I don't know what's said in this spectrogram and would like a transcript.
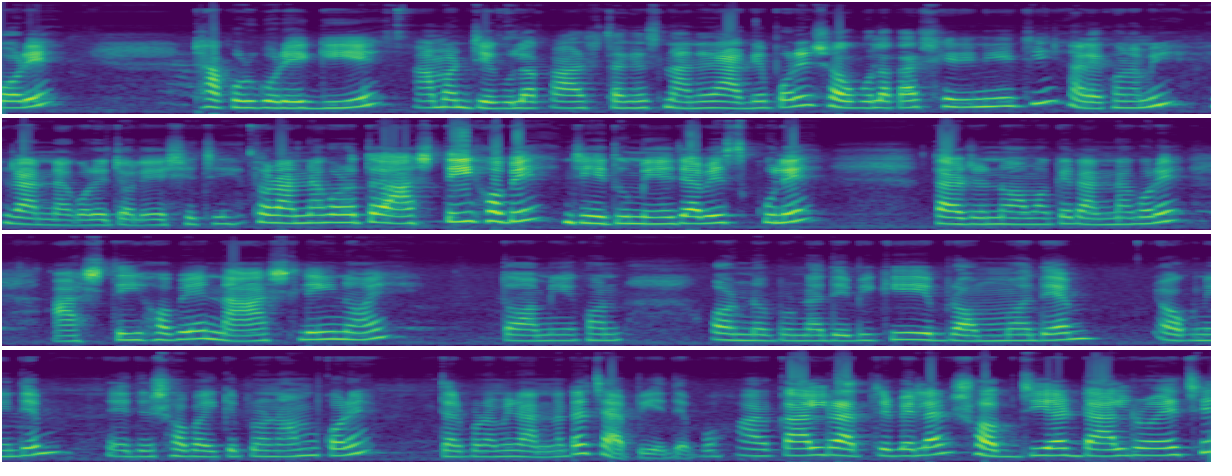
করে ঠাকুর করে গিয়ে আমার যেগুলো কাজ থাকে স্নানের আগে পরে সবগুলো কাজ সেরে নিয়েছি আর এখন আমি রান্নাঘরে চলে এসেছি। তো রান্নাঘরে তো আসতেই হবে, যেহেতু মেয়ে যাবে স্কুলে, তার জন্য আমাকে রান্নাঘরে আসতেই হবে, না আসলেই নয়। তো আমি এখন অন্নপূর্ণা দেবীকে, ব্রহ্মদেব, অগ্নিদেব এদের সবাইকে প্রণাম করে তারপর আমি রান্নাটা চাপিয়ে দেব। আর কাল রাত্রেবেলার সবজি আর ডাল রয়েছে,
